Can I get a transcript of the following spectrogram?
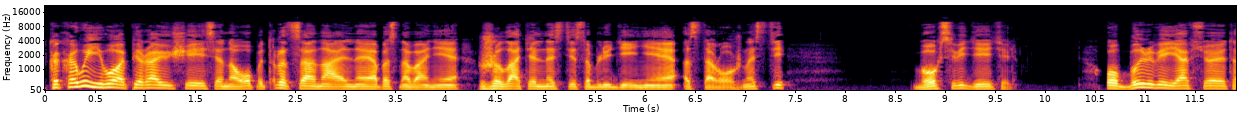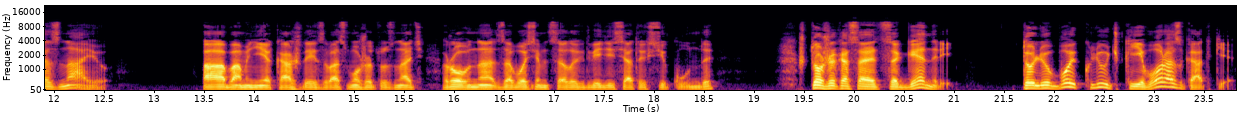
Каковы его опирающиеся на опыт рациональное обоснование желательности соблюдения осторожности? Бог свидетель. Об Ирве я все это знаю, а обо мне каждый из вас может узнать ровно за 8,2 секунды. Что же касается Генри, то любой ключ к его разгадке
